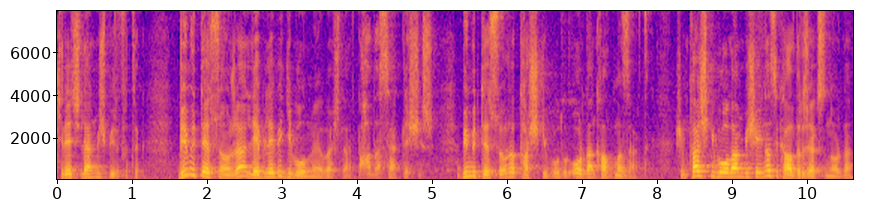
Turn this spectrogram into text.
Kireçlenmiş bir fıtık. Bir müddet sonra leblebi gibi olmaya başlar. Daha da sertleşir. Bir müddet sonra taş gibi olur. Oradan kalkmaz artık. Şimdi taş gibi olan bir şeyi nasıl kaldıracaksın oradan?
